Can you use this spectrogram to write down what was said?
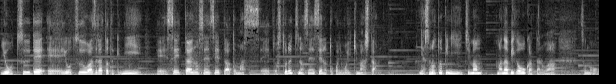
腰痛で、えー、腰痛を患った時に、えー、整体の先生とあと,、まえーと、ストレッチの先生のとこにも行きました。いやその時に一番学びが多かったのはその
